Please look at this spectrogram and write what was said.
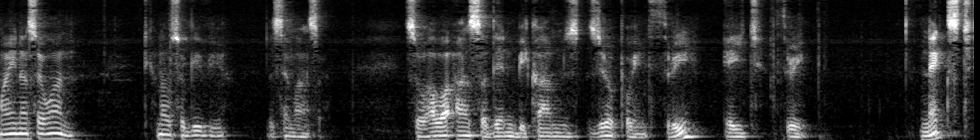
minus a 1 it can also give you the same answer so our answer then becomes 0 0.383 next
